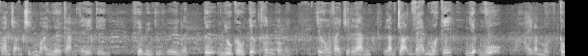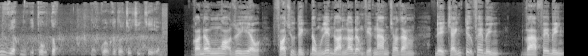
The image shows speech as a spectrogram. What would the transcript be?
quan trọng chính mọi người cảm thấy cái phê bình tự phê bình là tự nhu cầu tự thân của mình chứ không phải chỉ làm làm trọn vẹn một cái nhiệm vụ hay là một công việc một cái thủ tục của cái tổ chức chính trị. Còn ông Ngọ Duy Hiểu, Phó Chủ tịch Tổng Liên đoàn Lao động Việt Nam cho rằng để tránh tự phê bình và phê bình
